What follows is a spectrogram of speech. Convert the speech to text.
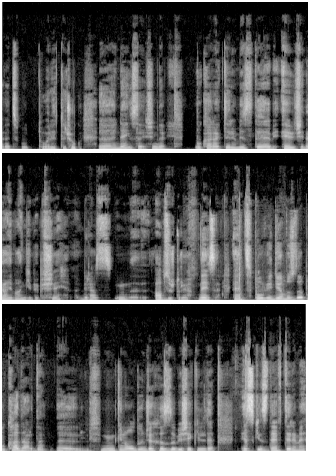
evet bu tuvalette çok... Ee, neyse şimdi bu karakterimiz de bir evcil hayvan gibi bir şey. Biraz e, absürt duruyor. Neyse. Evet bu videomuzda bu kadardı. Ee, mümkün olduğunca hızlı bir şekilde eskiz defterimi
